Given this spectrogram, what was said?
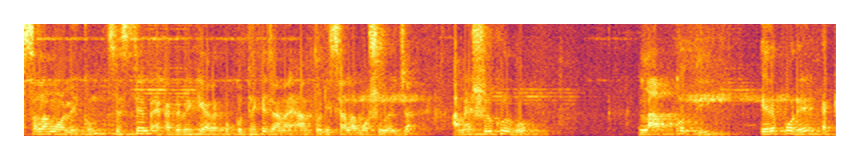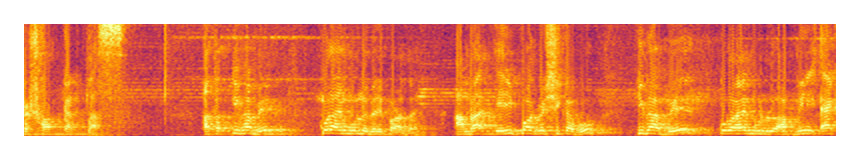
আসসালামু আলাইকুম। সিস্টেম একাডেমি কেয়ারের পক্ষ থেকে জানাই আন্তরিক সালাম ও শুভেচ্ছা। আমি শুরু করব লাভ ক্ষতি, এরপরে একটা শর্টকাট ক্লাস অর্থাৎ কীভাবে ক্রয় মূল্য বের করা যায়। আমরা এই পর্বে শিখাবো কীভাবে ক্রয় মূল্য আপনি এক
